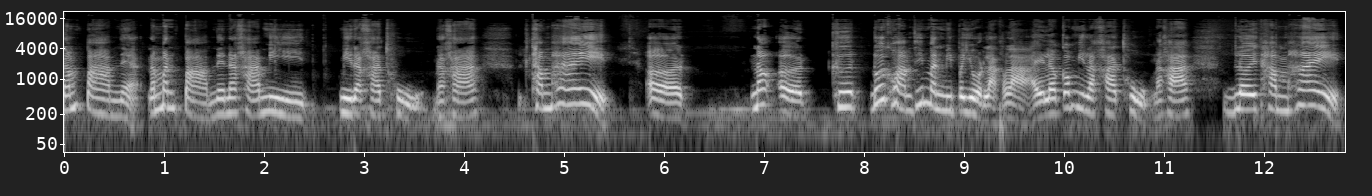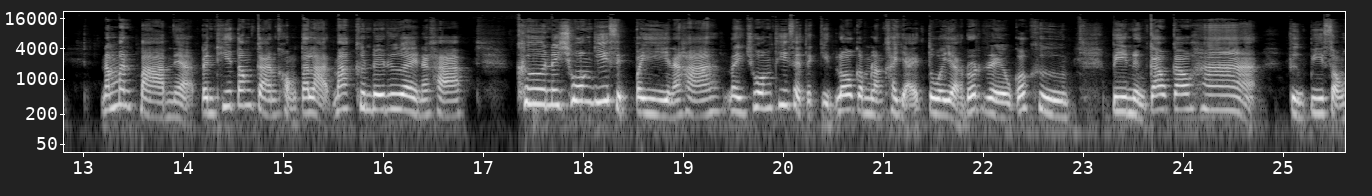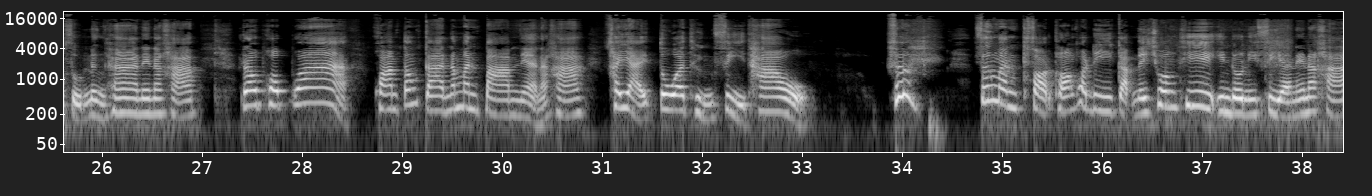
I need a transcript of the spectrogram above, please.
น้ำปาล์มเนี่ยน้ำมันปาล์มเนี่ยนะคะมีมีราคาถูกนะคะทำให้เอ่อนอกเอ่อคือด้วยความที่มันมีประโยชน์หลากหลาย แล้วก็มีราคาถูกนะคะ เลยทำให้น้ำมันปาล์มเนี่ยเป็นที่ต้องการของตลาดมากขึ้นเรื่อยๆนะคะ คือในช่วง 20 ปีนะคะ ในช่วงที่เศรษฐกิจโลกกำลังขยายตัวอย่างรวดเร็วก็คือปี 1995 ถึงปี 2015 เนี่ยนะคะ เราพบว่าความต้องการน้ำมันปาล์มเนี่ยนะคะ ขยายตัวถึง 4 เท่า ซึ่งซึ่งมันสอดคล้องพอดีกับในช่วงที่อินโดนีเซียเนี่ยนะคะ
